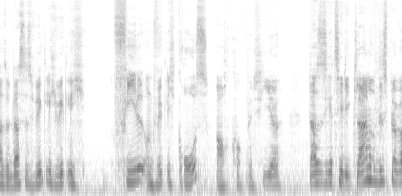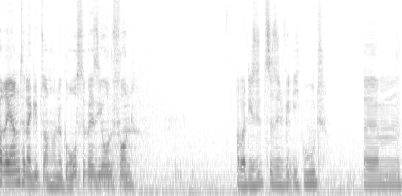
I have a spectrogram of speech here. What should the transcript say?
Also das ist wirklich, wirklich viel und wirklich groß. Auch Cockpit hier. Das ist jetzt hier die kleinere Display-Variante. Da gibt es auch noch eine große Version von. Aber die Sitze sind wirklich gut. Ähm,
